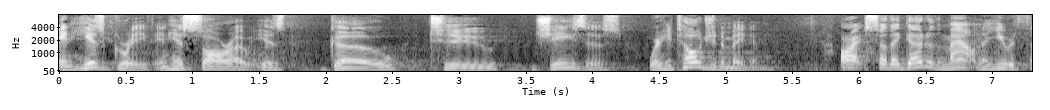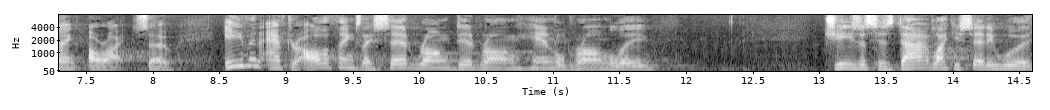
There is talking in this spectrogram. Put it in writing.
and his grief and his sorrow is go to Jesus where he told you to meet him. All right, so they go to the mountain, and you would think, all right, so even after all the things they said wrong, did wrong, handled wrongly, Jesus has died like he said he would.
